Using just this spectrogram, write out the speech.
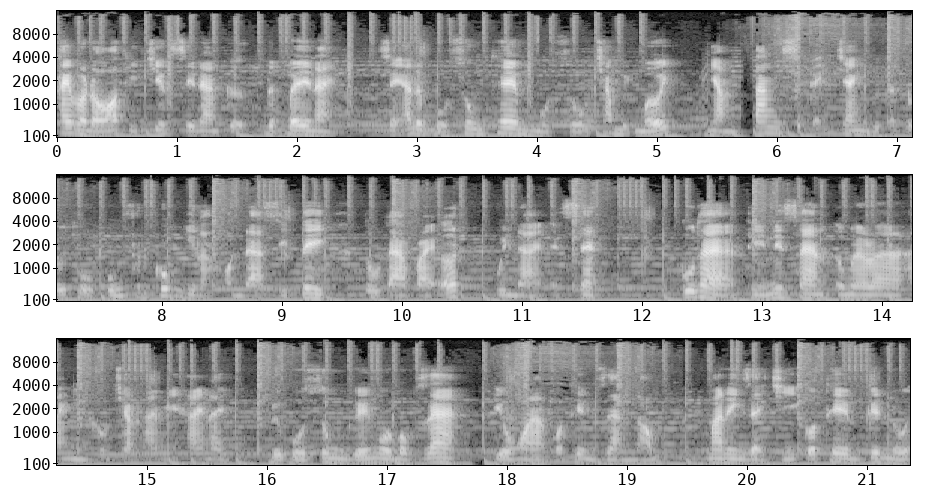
Thay vào đó thì chiếc sedan cự đợt B này sẽ được bổ sung thêm một số trang bị mới nhằm tăng sức cạnh tranh với các đối thủ cùng phân khúc như là Honda City, Toyota Vios, Hyundai Accent. Cụ thể thì Nissan Almera 2022 này được bổ sung ghế ngồi bọc da, điều hòa có thêm dàn nóng, màn hình giải trí có thêm kết nối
